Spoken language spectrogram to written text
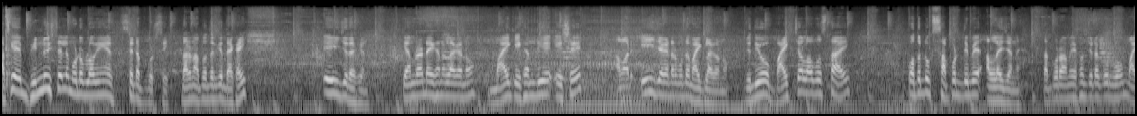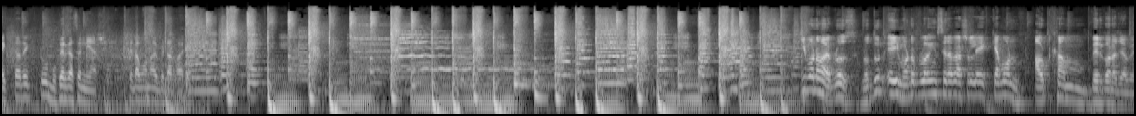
আজকে ভিন্ন স্টাইলে মোটো ব্লগিংয়ের সেট আপ করছি। দাঁড়ান, আপনাদেরকে দেখাই। এই যে দেখেন ক্যামেরাটা এখানে লাগানো মাইক এখান দিয়ে এসে আমার এই জায়গাটার মধ্যে মাইক লাগানো। যদিও বাইক চলা অবস্থায় কতটুকু সাপোর্ট দেবে আল্লাহ জানে। তারপর আমি এখন যেটা করব মাইকটার একটু মুখের কাছে নিয়ে আসি, সেটা মনে হয় বেটার হয়। মনে হয় ব্রোজ নতুন এই মোটর ব্লগিং সেটআপে আসলে কেমন আউটকাম বের করা যাবে?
